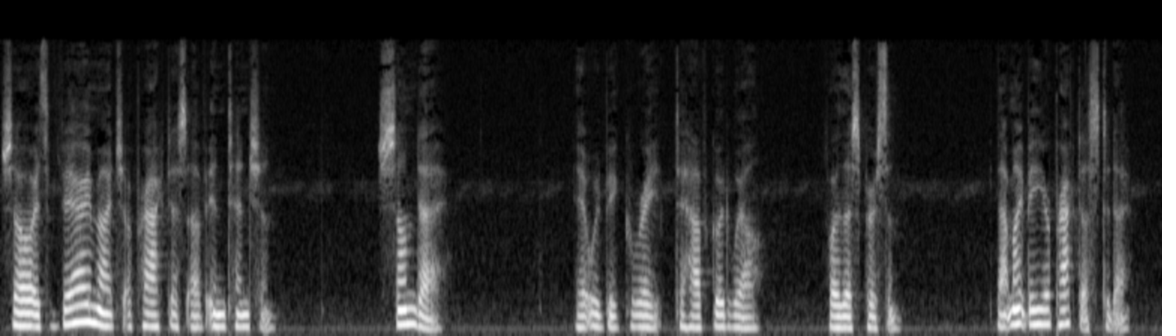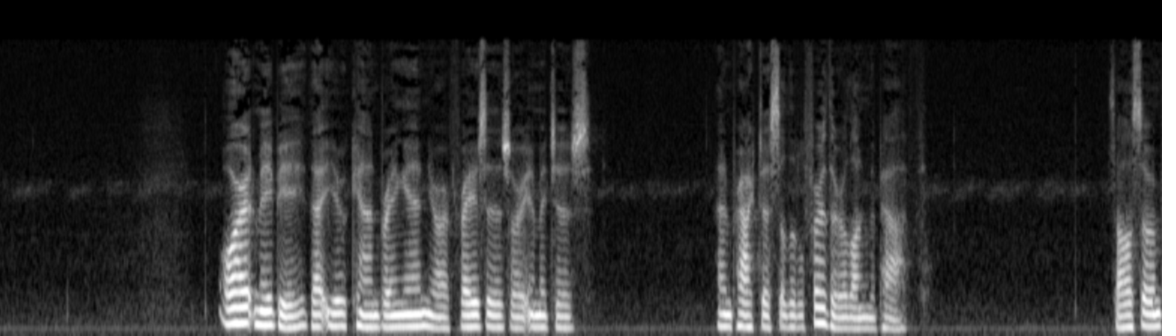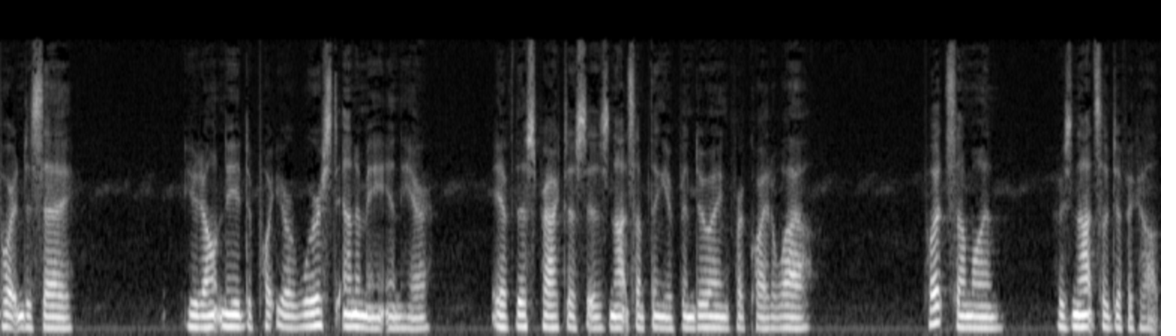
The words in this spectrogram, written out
So it's very much a practice of intention. Someday it would be great to have goodwill for this person. That might be your practice today. Or it may be that you can bring in your phrases or images and practice a little further along the path. It's also important to say you don't need to put your worst enemy in here if this practice is not something you've been doing for quite a while. Put someone who's not so difficult.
